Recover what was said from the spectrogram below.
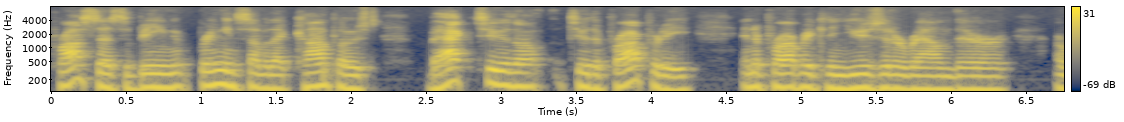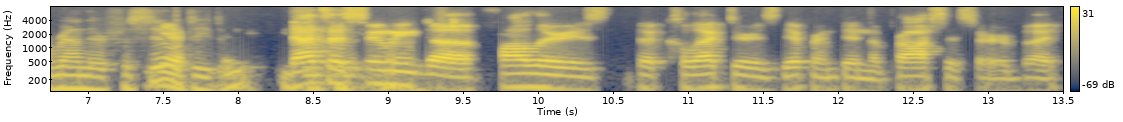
process of being bringing some of that compost back to the to the property, and the property can use it around their around their facility. Yeah. That's assuming the hauler is the collector is different than the processor, but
